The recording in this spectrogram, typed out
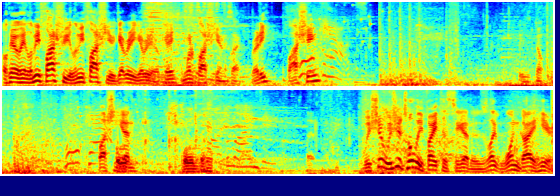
Okay, wait, let me flash for you. Let me flash for you. Get ready, get ready, okay? I'm gonna flash you in a sec. Ready? Flashing? Hawk out. Please don't. Hawk out. Flash again. Hold on. We should we should totally fight this together. There's like one guy here.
